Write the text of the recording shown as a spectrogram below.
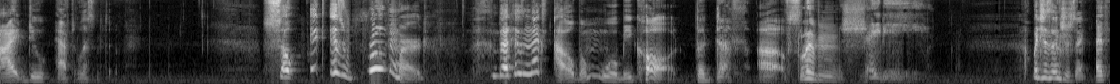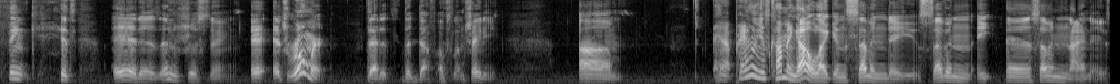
I do have to listen to. So it is rumored that his next album will be called the death of Slim Shady. Which is interesting. I think it's it is interesting. It, it's rumored that it's the death of Slim Shady. Um and apparently it's coming out like in seven days, seven, eight, uh, seven, nine days.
